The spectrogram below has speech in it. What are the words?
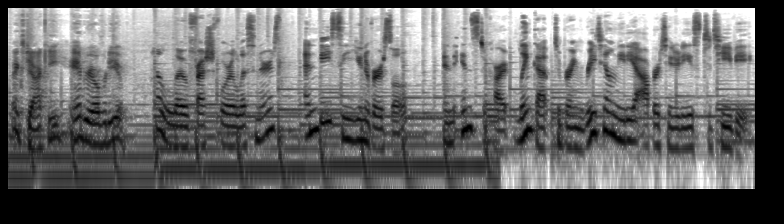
Thanks, Jackie. Andrea, over to you. Hello, Fresh Four listeners. NBC Universal and Instacart link up to bring retail media opportunities to TV.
